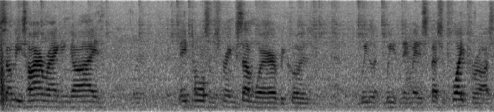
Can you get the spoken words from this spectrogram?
some of these higher ranking guys they pulled some strings somewhere because we, we they made a special flight for us.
